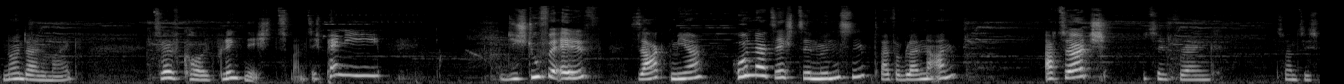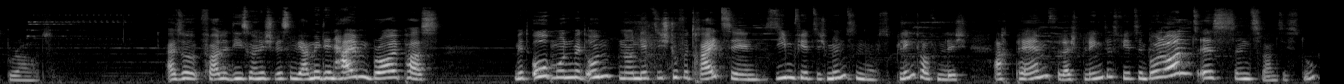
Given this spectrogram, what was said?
9 Dynamite. 12 Cold, blinkt nicht. 20 Penny. Die Stufe 11 sagt mir 116 Münzen, 3 verbleibende an. 8 Search, 10 Frank, 20 Sprout. Also für alle, die es noch nicht wissen, wir haben hier den halben Brawl Pass. Mit oben und mit unten und jetzt die Stufe 13. 47 Münzen. Das blinkt hoffentlich. 8 PM, vielleicht blinkt es. 14 Bull und es sind 20 du.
